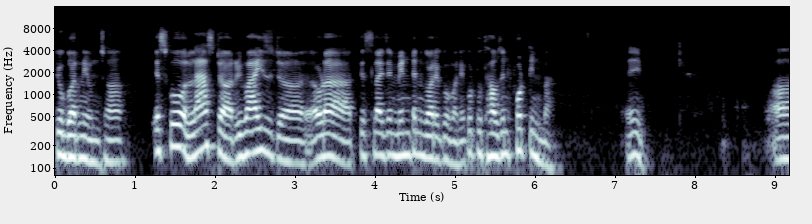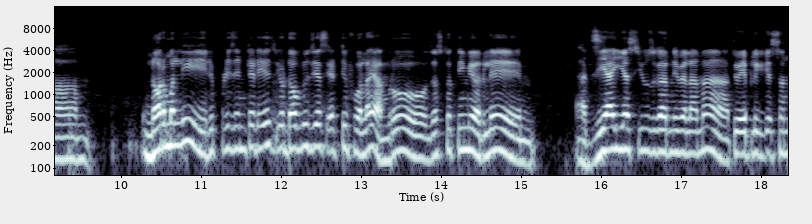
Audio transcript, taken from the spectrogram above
त्यो गर्ने हुन्छ। यसको लास्ट रिभाइज एउटा त्यसलाई चाहिँ मेन्टेन गरेको भनेको टु थाउजन्ड फोर्टिनमा है। नर्मल्ली रिप्रेजेन्टेड एज यो डब्लुजिएस एट्टी फोरलाई हाम्रो जस्तो तिमीहरूले जिआइएस युज गर्ने बेलामा त्यो एप्लिकेसन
